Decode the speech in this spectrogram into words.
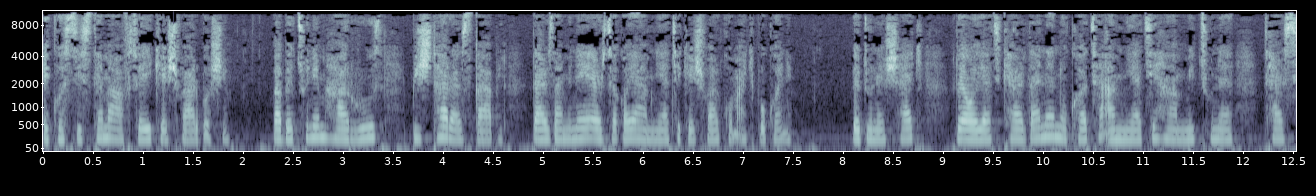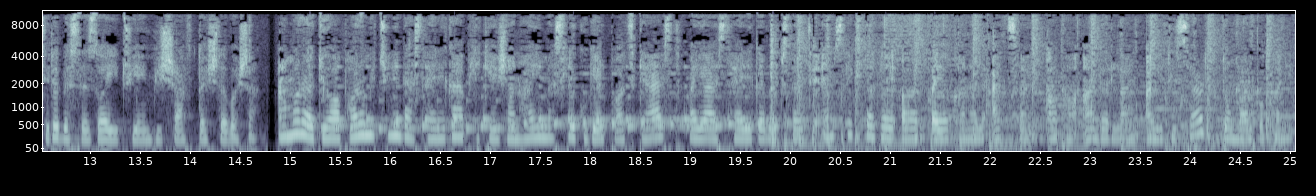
اکوسیستم افزایی کشور باشیم و بتونیم هر روز بیشتر از قبل در زمینه ارتقای امنیت کشور کمک بکنیم. بدون شک رعایت کردن نکات امنیتی هم می‌تونه تاثیر به سزایی توی این پیشرفت داشته باشه. اما رادیو آپا رو می‌تونید از طریق اپلیکیشن هایی مثل Google Podcast و یا از طریق وبسایت آر و یا کانال at sign آپا underline IUT CERT دنبال بکنید.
